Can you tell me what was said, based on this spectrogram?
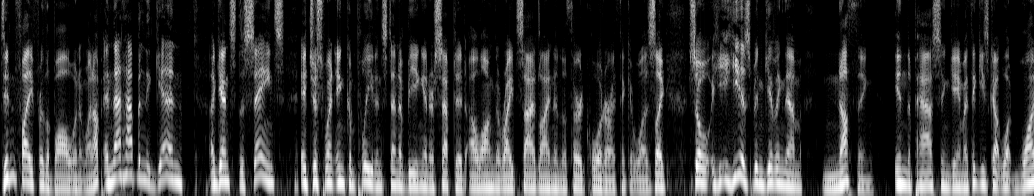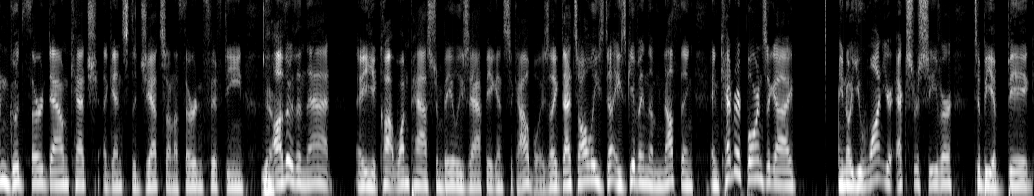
Didn't fight for the ball when it went up, and that happened again against the Saints. It just went incomplete instead of being intercepted along the right sideline in the third quarter. I think it was like so. He he has been giving them nothing in the passing game. I think he's got what one good third down catch against the Jets on a third and fifteen. Yeah. Other than that. uh, He caught one pass from Bailey Zappe against the Cowboys. Like that's all he's done. He's giving them nothing. And Kendrick Bourne's a guy you know, you want your ex receiver to be a big,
